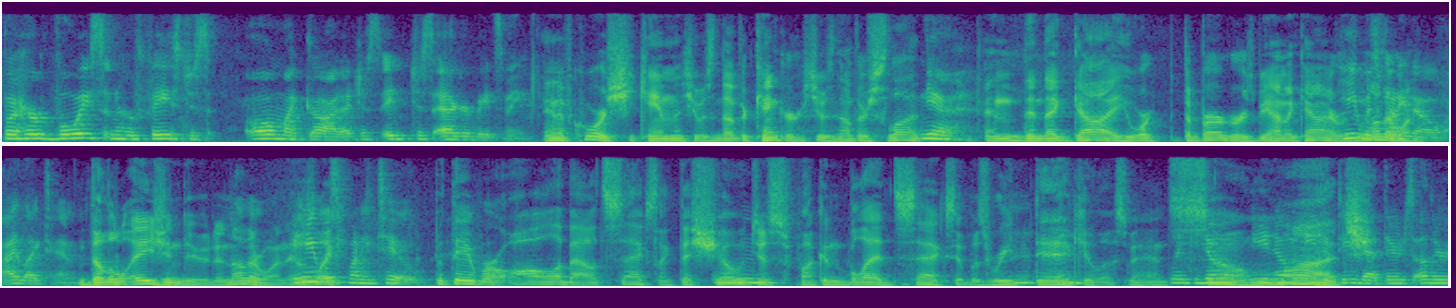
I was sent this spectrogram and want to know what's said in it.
but her voice and her face just, oh my God! I just it just aggravates me. and of course she came and she was another kinker. She was another slut. Yeah. And then that guy who worked the burgers behind the counter was He was another funny one. though. I liked him. The little Asian dude, another one. It He was was like, funny too. but they were all about sex. Like the show Mhm. just fucking bled sex. It was ridiculous, man. Like you so don't you don't much. need to do that. There's other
